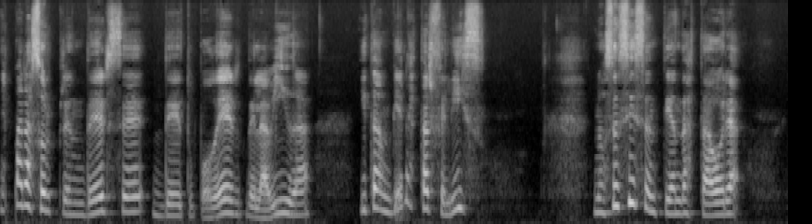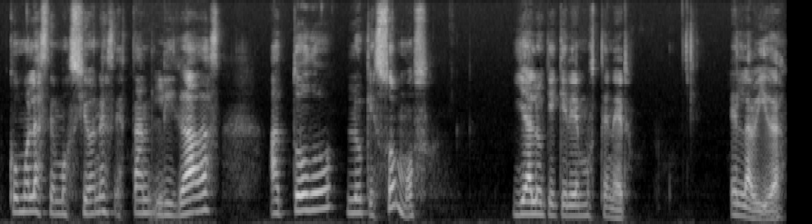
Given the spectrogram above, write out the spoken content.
es para sorprenderse de tu poder, de la vida y también estar feliz. No sé si se entiende hasta ahora cómo las emociones están ligadas a todo lo que somos y a lo que queremos tener en la vida.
